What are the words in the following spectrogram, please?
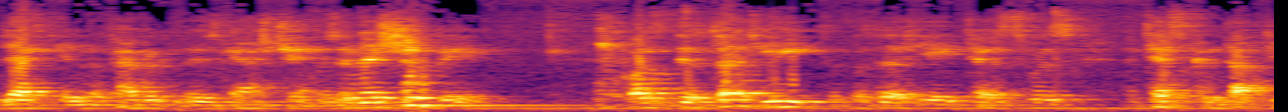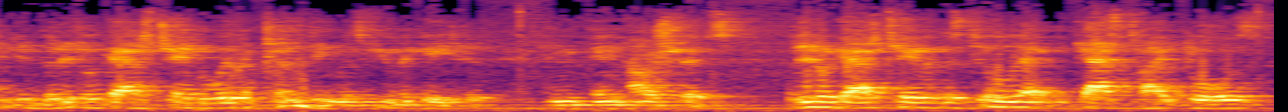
left in the fabric of those gas chambers. And there should be, because the 38th of the 38 tests was a test conducted in the little gas chamber where the clothing was fumigated in, in Auschwitz. The little gas chamber is still there, with gas-tight doors,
